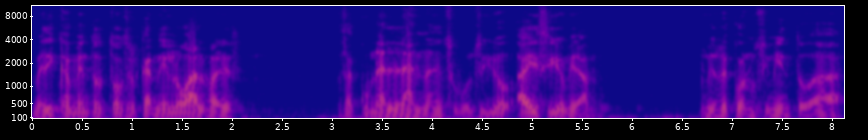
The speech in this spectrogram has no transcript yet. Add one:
medicamentos, entonces el Canelo Álvarez sacó una lana de su bolsillo. Ahí sí yo, mira, mi reconocimiento a,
